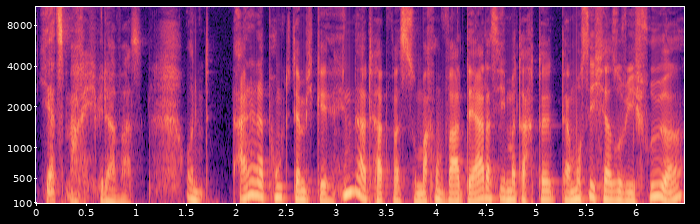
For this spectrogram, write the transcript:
jetzt mache ich wieder was. Und einer der Punkte, der mich gehindert hat, was zu machen, war der, dass ich immer dachte, da muss ich ja so wie früher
